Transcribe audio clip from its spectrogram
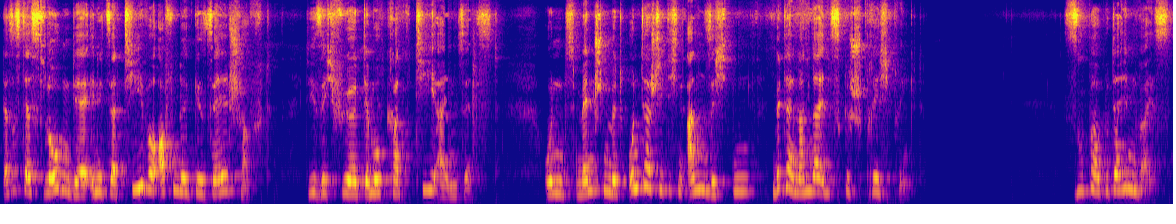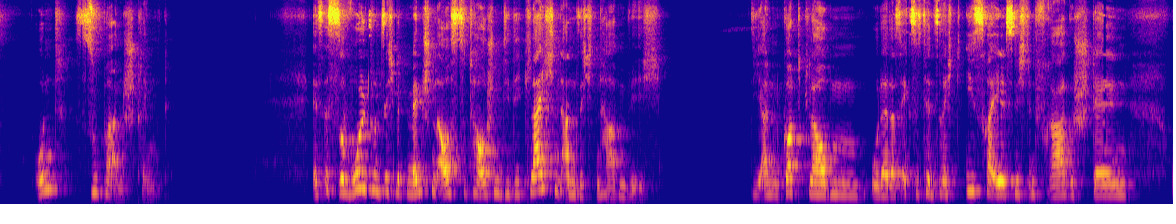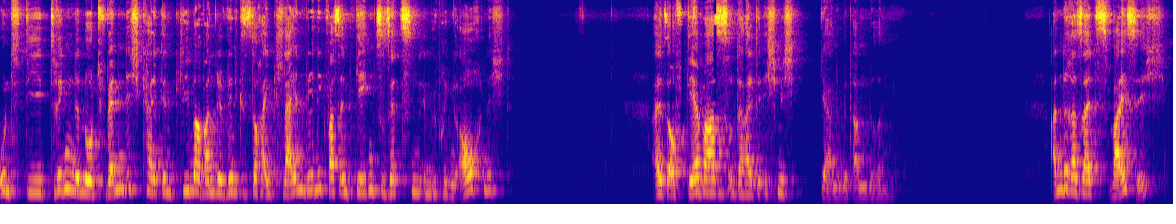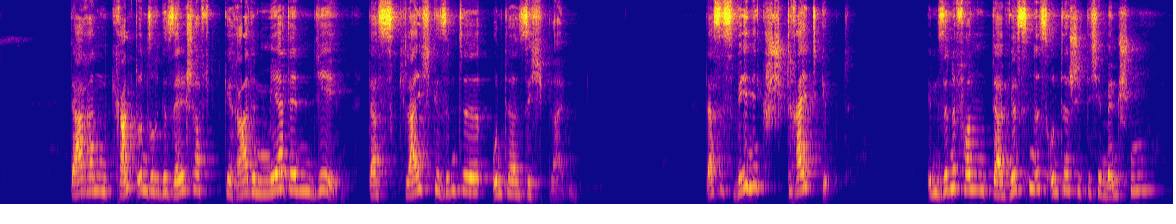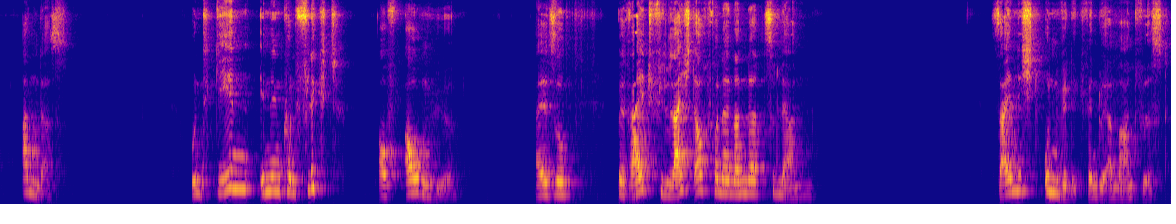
Das ist der Slogan der Initiative Offene Gesellschaft, die sich für Demokratie einsetzt und Menschen mit unterschiedlichen Ansichten miteinander ins Gespräch bringt. Super guter Hinweis und super anstrengend. Es ist so wohltuend, sich mit Menschen auszutauschen, die die gleichen Ansichten haben wie ich. Die an Gott glauben oder das Existenzrecht Israels nicht in Frage stellen und die dringende Notwendigkeit, dem Klimawandel wenigstens doch ein klein wenig was entgegenzusetzen, im Übrigen auch nicht. Also auf der Basis unterhalte ich mich gerne mit anderen. Andererseits weiß ich, daran krankt unsere Gesellschaft gerade mehr denn je, dass Gleichgesinnte unter sich bleiben. Dass es wenig Streit gibt, im Sinne von, da wissen es unterschiedliche Menschen anders und gehen in den Konflikt auf Augenhöhe, also bereit vielleicht auch voneinander zu lernen. Sei nicht unwillig, wenn du ermahnt wirst.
